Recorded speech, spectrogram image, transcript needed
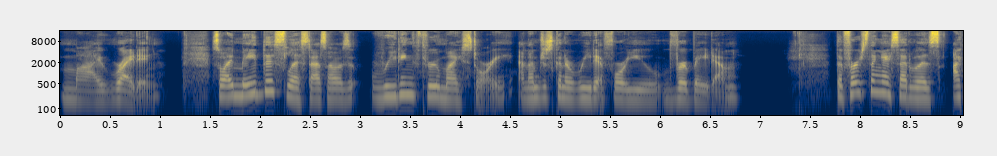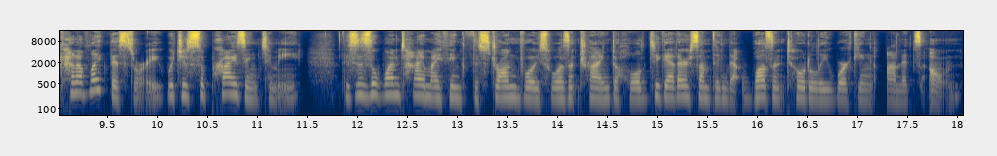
my writing. So I made this list as I was reading through my story, and I'm just going to read it for you verbatim. The first thing I said was, I kind of like this story, which is surprising to me. This is the one time I think the strong voice wasn't trying to hold together something that wasn't totally working on its own.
